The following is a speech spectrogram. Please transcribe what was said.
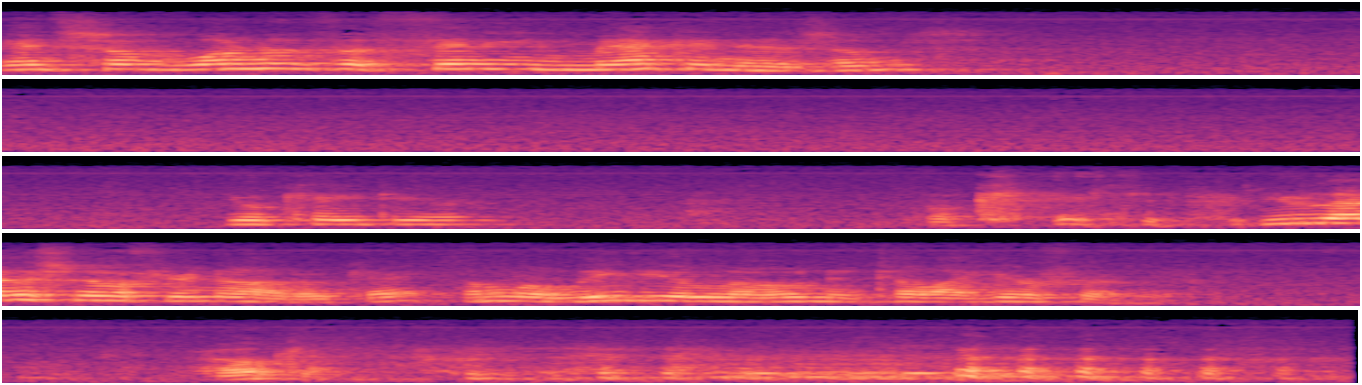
And so one of the thinning mechanisms You okay, dear? Okay. You let us know if you're not, okay? I'm going to leave you alone until I hear from you. Okay. I,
